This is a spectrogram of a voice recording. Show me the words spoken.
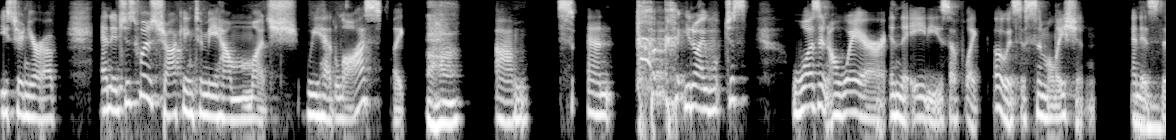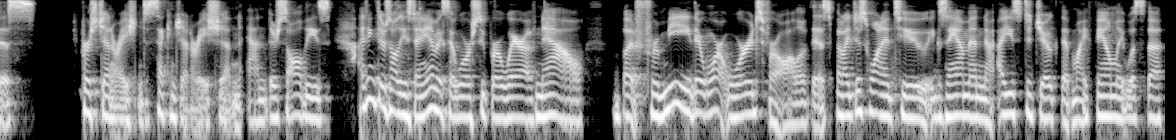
Eastern Europe. And it just was shocking to me how much we had lost. Like, Uh-huh. um, and you know, I just wasn't aware in the 80s of like, oh, it's assimilation and it's Mhm. this first generation to second generation. And there's all these, I think there's all these dynamics that we're super aware of now. But for me, there weren't words for all of this, but I just wanted to examine. I used to joke that my family was the,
